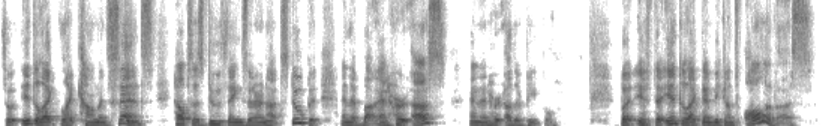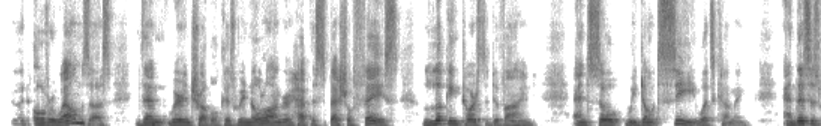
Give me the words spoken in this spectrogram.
So intellect, like common sense, helps us do things that are not stupid and that and hurt us and then hurt other people. But if the intellect then becomes all of us, it overwhelms us, then we're in trouble because we no longer have the special face looking towards the divine. And so we don't see what's coming. And this is,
